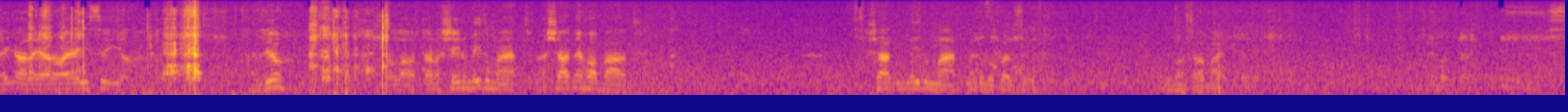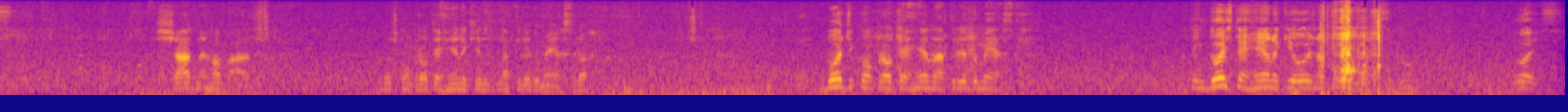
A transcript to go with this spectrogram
Aí galera, olha isso aí, ó. Viu? Olha lá, tá cheio no meio do mato. Achado não é roubado. Achado no meio do mato. Como é que eu vou fazer? Vou levantar a bike. Achado não é roubado. Vou de comprar o terreno aqui na trilha do mestre, ó. Vou de comprar o terreno na trilha do mestre. Tem dois terrenos aqui hoje na trilha do mestre. Dois.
